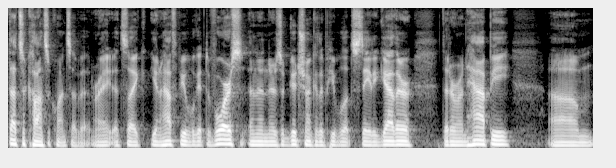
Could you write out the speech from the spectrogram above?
that's a consequence of it, right? It's like, you know, half the people get divorced, and then there's a good chunk of the people that stay together that are unhappy. Um,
